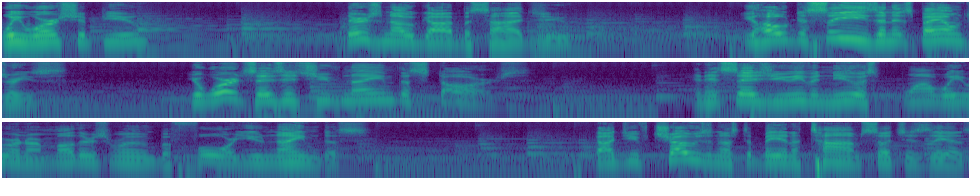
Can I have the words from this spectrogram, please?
We worship you. There's no God besides you. You hold the seas and its boundaries. Your word says that you've named the stars. And it says you even knew us while we were in our mother's womb before you named us. God, you've chosen us to be in a time such as this.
